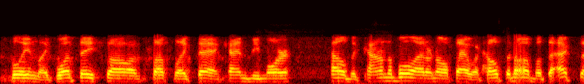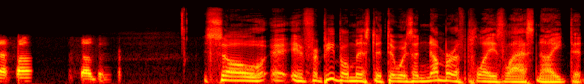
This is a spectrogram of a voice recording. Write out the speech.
explain like what they saw and stuff like that, and kind of be more held accountable. I don't know if that would help at all, but the XFL doesn't So, if for people missed it, there was a number of plays last night that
